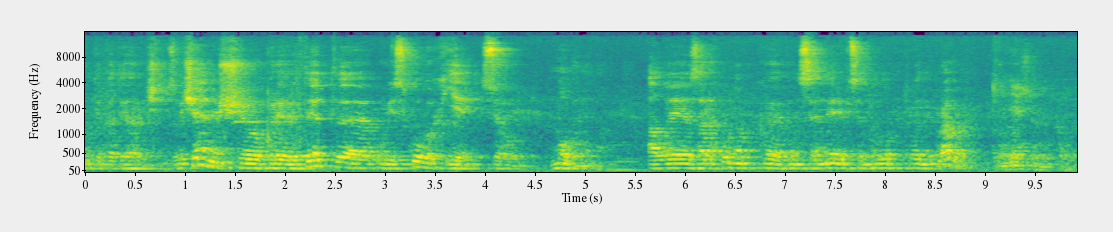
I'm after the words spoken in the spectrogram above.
бути категоричним. Звичайно, що пріоритет е, у військових є сьогодні, мови нема. Але за рахунок е, пенсіонерів це було б неправильно. Звісно, неправильно.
